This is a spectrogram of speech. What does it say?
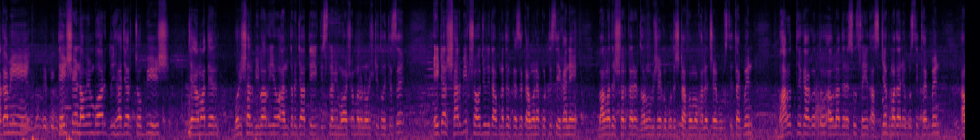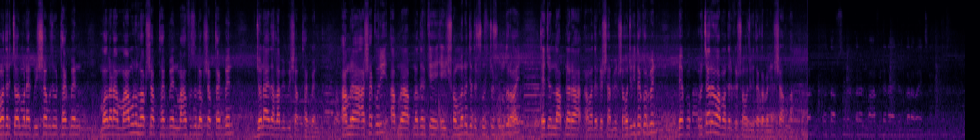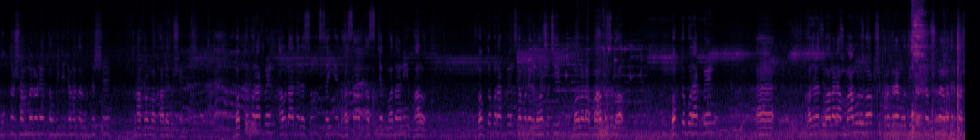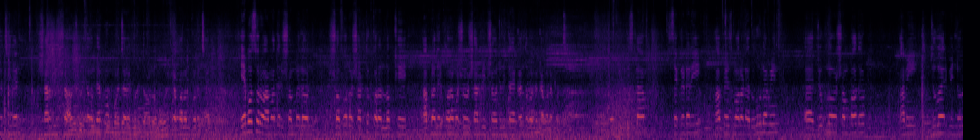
আগামী তেইশে নভেম্বর দুই হাজার চব্বিশ যে আমাদের বরিশাল বিভাগীয় আন্তর্জাতিক ইসলামী মহাসম্মেলন অনুষ্ঠিত হইতেছে, এইটার সার্বিক সহযোগিতা আপনাদের কাছে কামনা করতেছি। এখানে বাংলাদেশ সরকারের ধর্ম বিষয়ক উপদেষ্টা আফামা খালেদ সাহেব উপস্থিত থাকবেন। ভারত থেকে আগত আউলাদ রসুল সৈয়দ আসজাদ মাদানী উপস্থিত থাকবেন। আমাদের চরমনের পিসা বুজুর থাকবেন। মৌলানা মামুনুল হক সাহেব থাকবেন, মাহফুজুল হক সাহেব থাকবেন। জোনায়দ হালাবিবি সাহেব থাকবেন। আমরা আশা করি আমরা আপনাদেরকে এই সম্মেলন যাতে সুস্থ সুন্দর হয়, এজন্য আপনারা আমাদেরকে সার্বিক সহযোগিতা করবেন, ব্যাপক প্রচারেও আমাদেরকে সহযোগিতা করবেন ইনশাআল্লাহ। আয়োজন করা হয়েছে। উক্ত সম্মেলনে তৌহিদি জনতার উদ্দেশ্যে আফামা খালেদ হোসেন। বক্তব্য রাখবেন আউলাদে রসুল সৈয়দ হাসান আসজদ মাদানী, ভারত। বক্তব্য রাখবেন সামনের মহাসচিব মৌলানা মাহফুজুল হক। বক্তব্য রাখবেন হজরত মৌলানা মামুনুল হক প্রোগ্রামে অতীত সবসময় আমাদের পাশে ছিলেন। সার্বিক সহযোগিতা ও ব্যাপক প্রচারে গুরুত্বপূর্ণ ভূমিকা পালন করেছেন। এবছরও আমাদের সম্মেলন সফল ও সার্থক করার লক্ষ্যে আপনাদের পরামর্শ ও সার্বিক সহযোগিতা একান্তভাবে কামনা করছি। তৌফিক ইসলাম, সেক্রেটারি হাফেজ মৌলানা রুহুল আমিন যুগ্ম সম্পাদক আমি জুবাইর বিন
